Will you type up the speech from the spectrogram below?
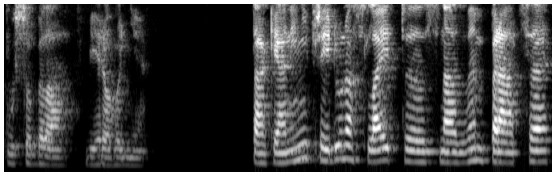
působila věrohodně. Tak já nyní přejdu na slide eh, s názvem Práce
